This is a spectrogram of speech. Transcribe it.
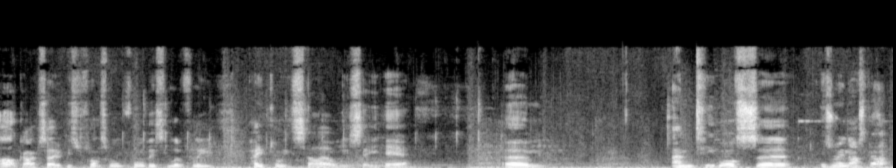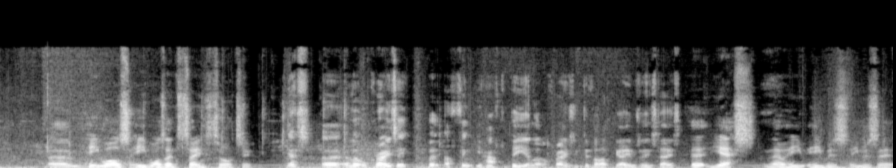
art guy, so he's responsible for this lovely painterly style we see here. Um, and he was uh, he's a really nice guy. Um, He was he was entertaining to talk to. yes, uh, a little crazy, but I think you have to be a little crazy to develop games these days. Uh, yes, no, he he was he was uh,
